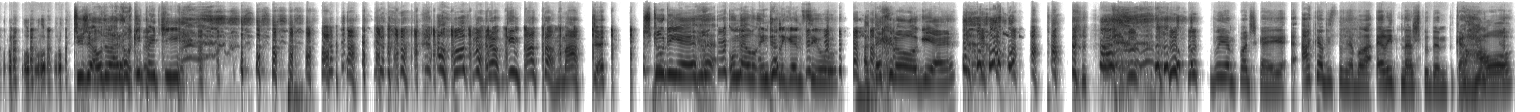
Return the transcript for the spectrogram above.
Čiže o dva roky petí. Dva roky ma tam máte. Študujem umelú inteligenciu a technológie. Budem, počkaj, aká by som ja bola elitná študentka. Halo,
